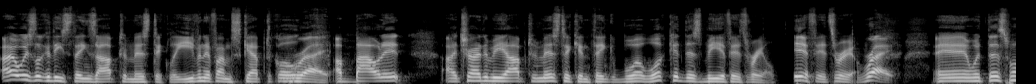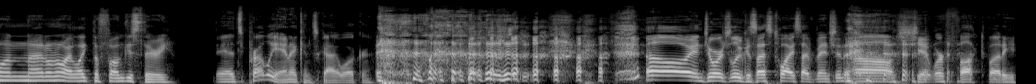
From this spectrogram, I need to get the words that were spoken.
I always look at these things optimistically, even if I'm skeptical Right. about it. I try to be optimistic and think, well, what could this be if it's real? If it's real. right? And with this one, I don't know. I like the fungus theory. Yeah, it's probably Anakin Skywalker. oh, and George Lucas. That's twice I've mentioned. Oh shit, we're fucked, buddy.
